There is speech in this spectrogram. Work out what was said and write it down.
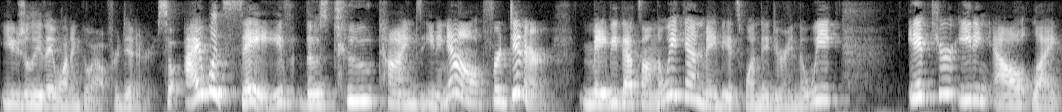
usually they want to go out for dinner. So, I would save those two times eating out for dinner. Maybe that's on the weekend, maybe it's one day during the week. If you're eating out like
